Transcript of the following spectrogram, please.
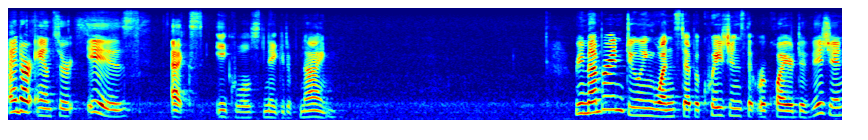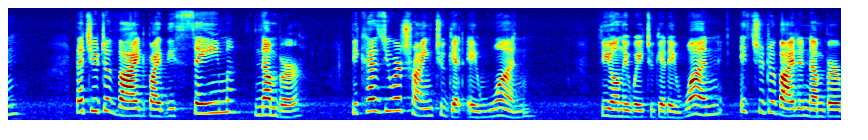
and our answer is x equals negative 9. Remember in doing one-step equations that require division, that you divide by the same number because you are trying to get a 1. The only way to get a 1 is to divide a number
